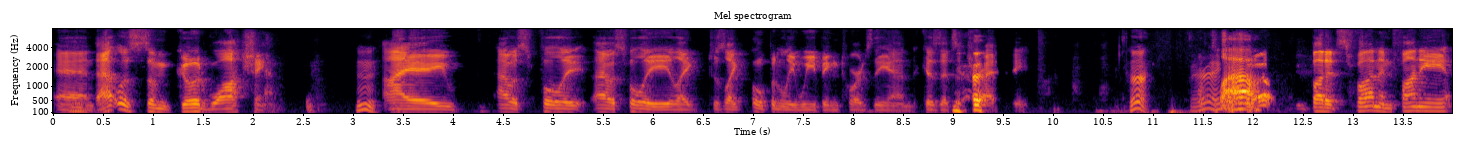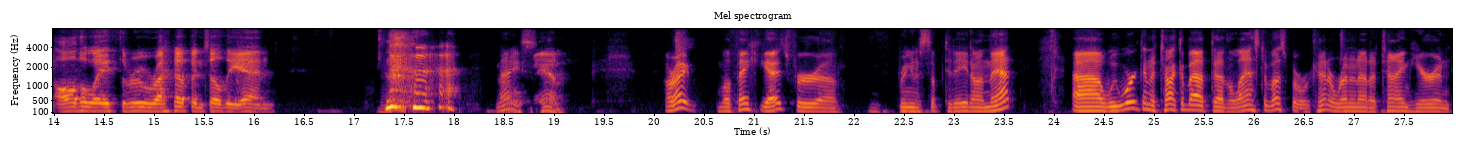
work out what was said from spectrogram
and that was some good watching. Hmm. I I was fully I was fully like just like openly weeping towards the end because it's a tragedy. Huh. All right. Wow. But it's fun and funny all the way through right up until the end. Nice. Oh, man. All right. Well, thank you guys for uh, bringing us up to date on that. Uh, we were going to talk about uh, The Last of Us, but we're kind of running out of time here. And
